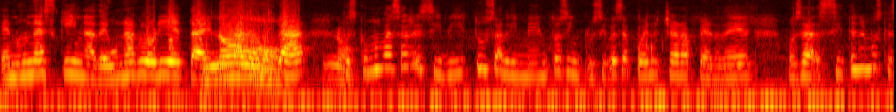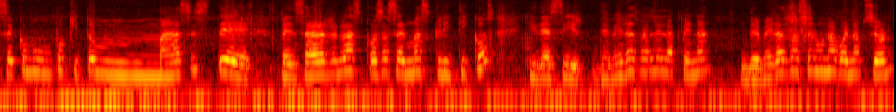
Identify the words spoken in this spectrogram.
en una esquina de una glorieta en No, tal lugar, no. pues cómo vas a recibir tus alimentos, inclusive se pueden echar a perder. O sea, sí tenemos que ser como un poquito más este pensar las cosas, ser más críticos y decir, ¿de veras vale la pena? ¿De veras va a ser una buena opción?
